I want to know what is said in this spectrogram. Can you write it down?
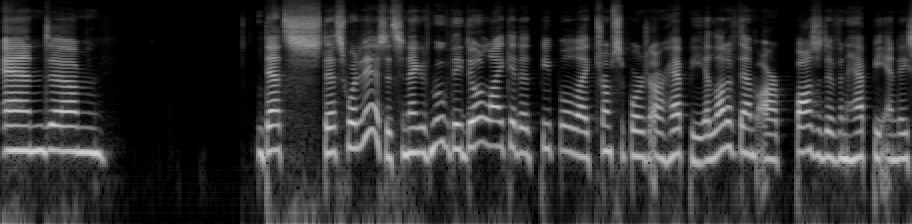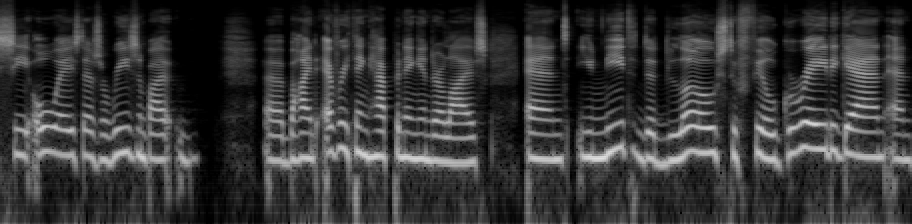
And um that's that's what it is it's a negative move. They don't like it that people like trump supporters are happy. A lot of them are positive and happy and they see always there's a reason by uh, behind everything happening in their lives. And you need the lows to feel great again and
